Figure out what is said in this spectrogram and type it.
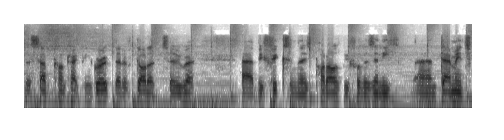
the subcontracting group that have got it to uh, uh be fixing these potholes before there's any uh, damage.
